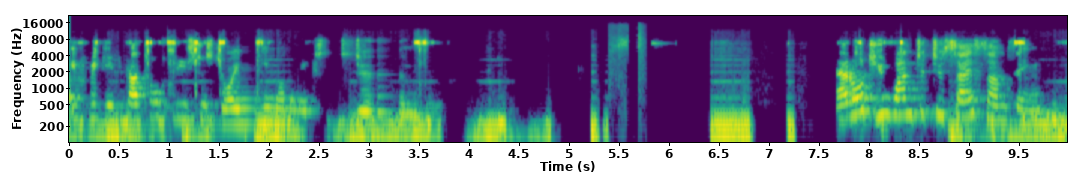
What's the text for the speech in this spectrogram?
if we get cut off, please just join in on the next Zoom. Harold, you wanted to say something.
